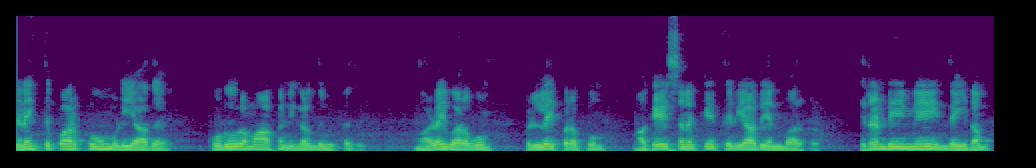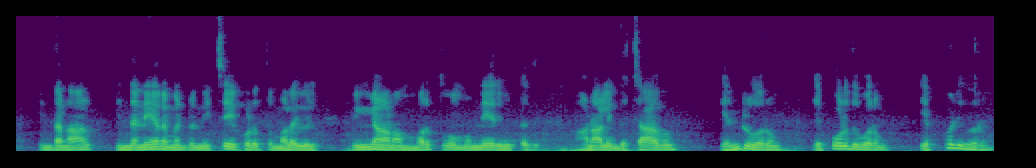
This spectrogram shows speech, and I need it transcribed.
நினைத்து பார்க்கவும் முடியாத கொடூரமாக நிகழ்ந்து விட்டது. மழை வரவும் பிள்ளை பிறப்பும் மகேசனுக்கே தெரியாது என்பார்கள். இரண்டையுமே இந்த இடம் இந்த நாள் இந்த நேரம் என்று நிச்சயப்படுத்தும் அளவில் விஞ்ஞானம் மருத்துவம் முன்னேறிவிட்டது. ஆனால் இந்த சாவு என்று வரும்? எப்பொழுது வரும்? எப்படி வரும்?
